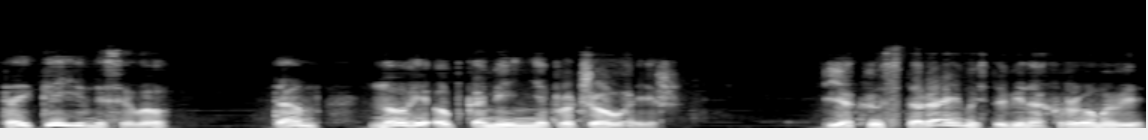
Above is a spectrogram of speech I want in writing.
Та й Київ не село. Там ноги об каміння прочовгаєш. Як розстараємось тобі на хромові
